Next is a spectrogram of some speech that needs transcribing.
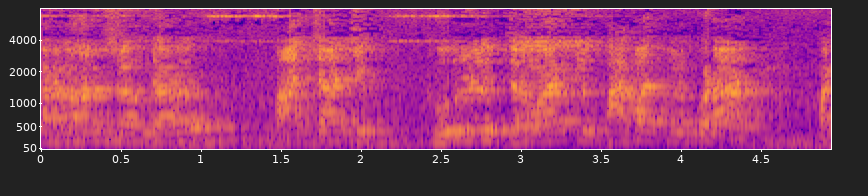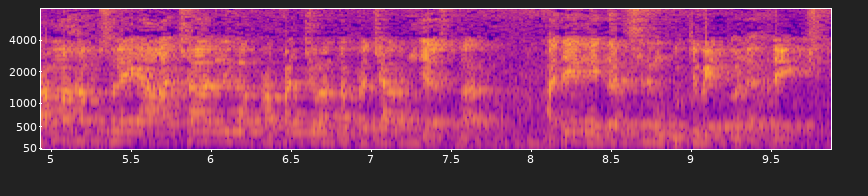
పరమహంసలు అవుతారు. పాశ్చాత్య క్రూరులు దుర్మార్గులు పాపాత్ములు కూడా పరమహంసలే ఆచార్యులుగా ప్రపంచం అంతా ప్రచారం చేస్తున్నారు. అదే నిదర్శనం గుర్తుపెట్టుకోండి. హరే కృష్ణ.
